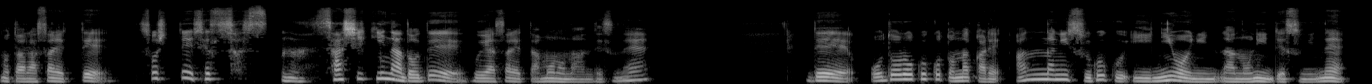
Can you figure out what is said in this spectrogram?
もたらされて、そしてさ、うん、挿し木などで増やされたものなんですね。で、驚くことなかれ、あんなにすごくいい匂いなのにですね、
